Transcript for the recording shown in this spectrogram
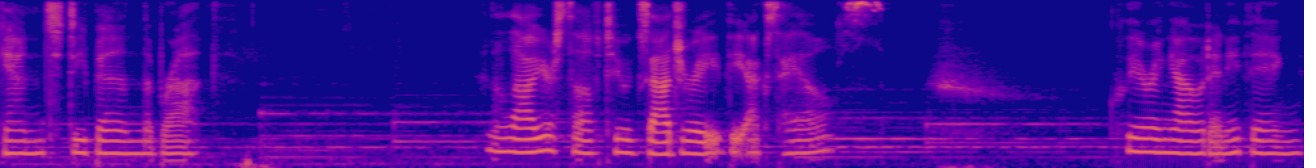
Again to deepen the breath and allow yourself to exaggerate the exhales, clearing out anything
